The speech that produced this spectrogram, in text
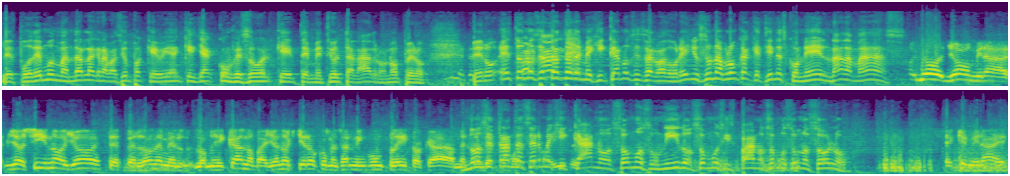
les podemos mandar la grabación para que vean que ya confesó el que te metió el taladro, ¿no? Pero, pero esto no se trata de mexicanos y salvadoreños, es una bronca que tienes con él, nada más. Yo, yo, mira, yo sí, no, yo, este, perdóneme, los mexicanos, yo no quiero comenzar ningún pleito acá. ¿me No se trata de ser países. mexicanos, somos unidos, somos hispanos, somos uno solo. Es que mira, eh,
